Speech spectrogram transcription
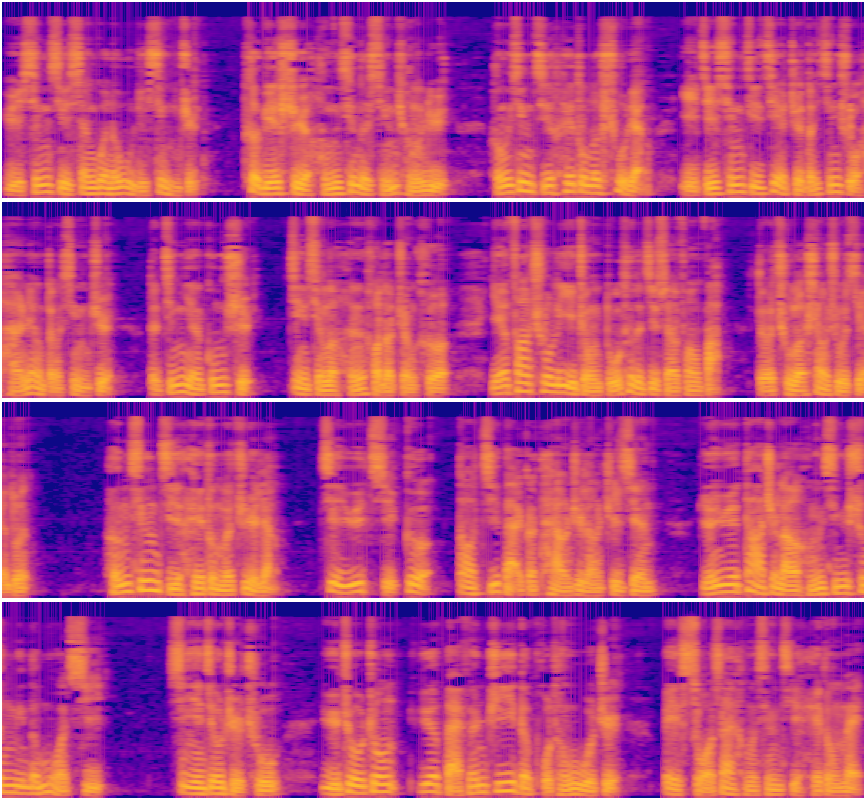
与星系相关的物理性质，特别是恒星的形成率、恒星级黑洞的数量以及星际介质的金属含量等性质的经验公式进行了很好的整合，研发出了一种独特的计算方法，得出了上述结论：恒星级黑洞的质量介于几个到几百个太阳质量之间，源于大质量恒星生命的末期。新研究指出。宇宙中约百分之一的普通物质被锁在恒星级黑洞内。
